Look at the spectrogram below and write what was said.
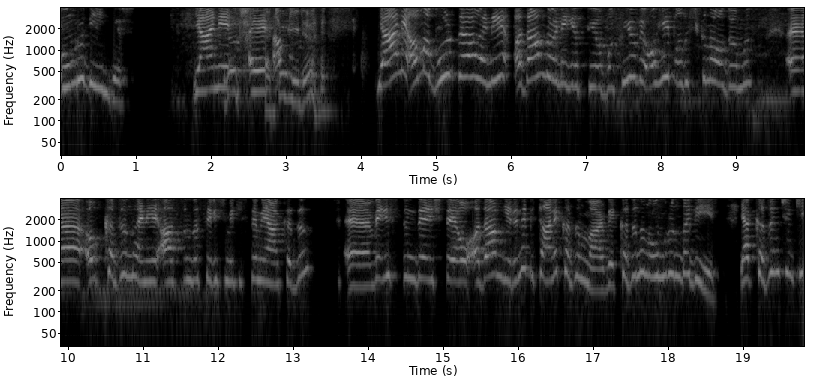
umru değildir. Yani e, çok iyi değil mi? Yani ama burada hani adam böyle yatıyor, bakıyor ve o hep alışkın olduğumuz e, o kadın hani aslında sevişmek istemeyen kadın ee, ve üstünde işte o adam yerine bir tane kadın var ve kadının umrunda değil. Ya kadın çünkü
